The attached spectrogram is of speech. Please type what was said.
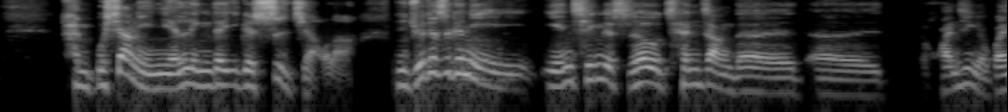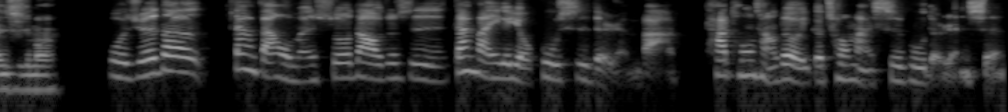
很不像你年龄的一个视角了。你觉得是跟你年轻的时候成长的呃？环境有关系吗？我觉得，但凡我们说到，就是但凡一个有故事的人吧，他通常都有一个充满事故的人生。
